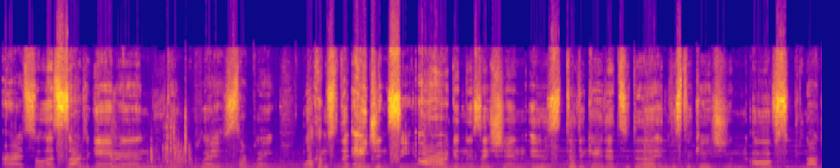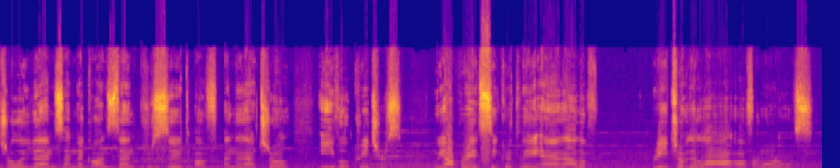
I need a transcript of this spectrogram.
Alright, so let's start the game and play, start playing. Welcome to the agency. Our organization is dedicated to the investigation of supernatural events and the constant pursuit of unnatural evil creatures. We operate secretly and out of reach of the law of morals.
